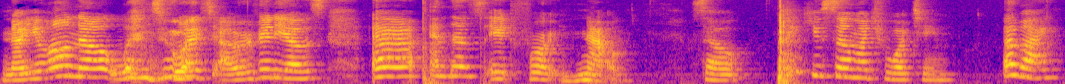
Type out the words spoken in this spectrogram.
Now you all know when to watch our videos. Uh, and that's it for now. So thank you so much for watching. Bye bye.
